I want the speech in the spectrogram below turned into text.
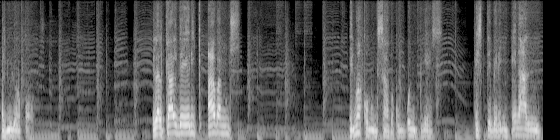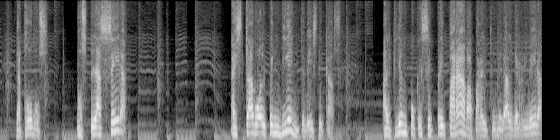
al New York Post. El alcalde Eric Adams, que no ha comenzado con buen pie este berenjenal que a todos nos lacera, ha estado al pendiente de este caso, al tiempo que se preparaba para el funeral de Rivera,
